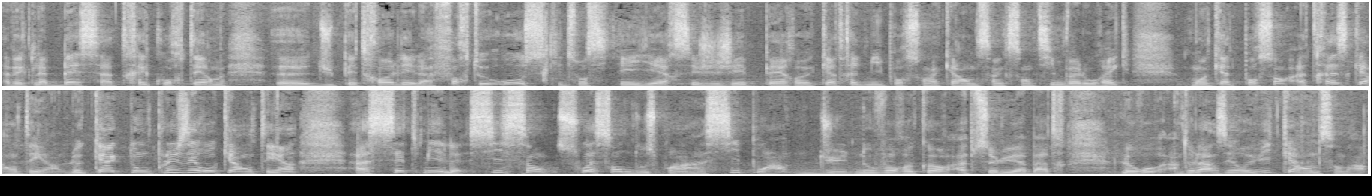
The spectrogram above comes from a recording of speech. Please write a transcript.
avec la baisse à très court terme euh, du pétrole et la forte hausse qu'ils ont signée hier. CGG perd 4,5% à 45 centimes, Valourec moins 4% à 13,41. Le CAC donc plus 0,41 à 7672 points, à 6 points du nouveau record absolu à battre. L'euro 1,0840 Sandra.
